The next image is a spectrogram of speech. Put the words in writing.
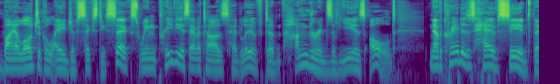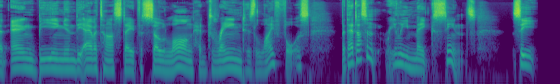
biological age of 66, when previous avatars had lived to hundreds of years old. Now, the creators have said that Aang being in the avatar state for so long had drained his life force, but that doesn't really make sense. See,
